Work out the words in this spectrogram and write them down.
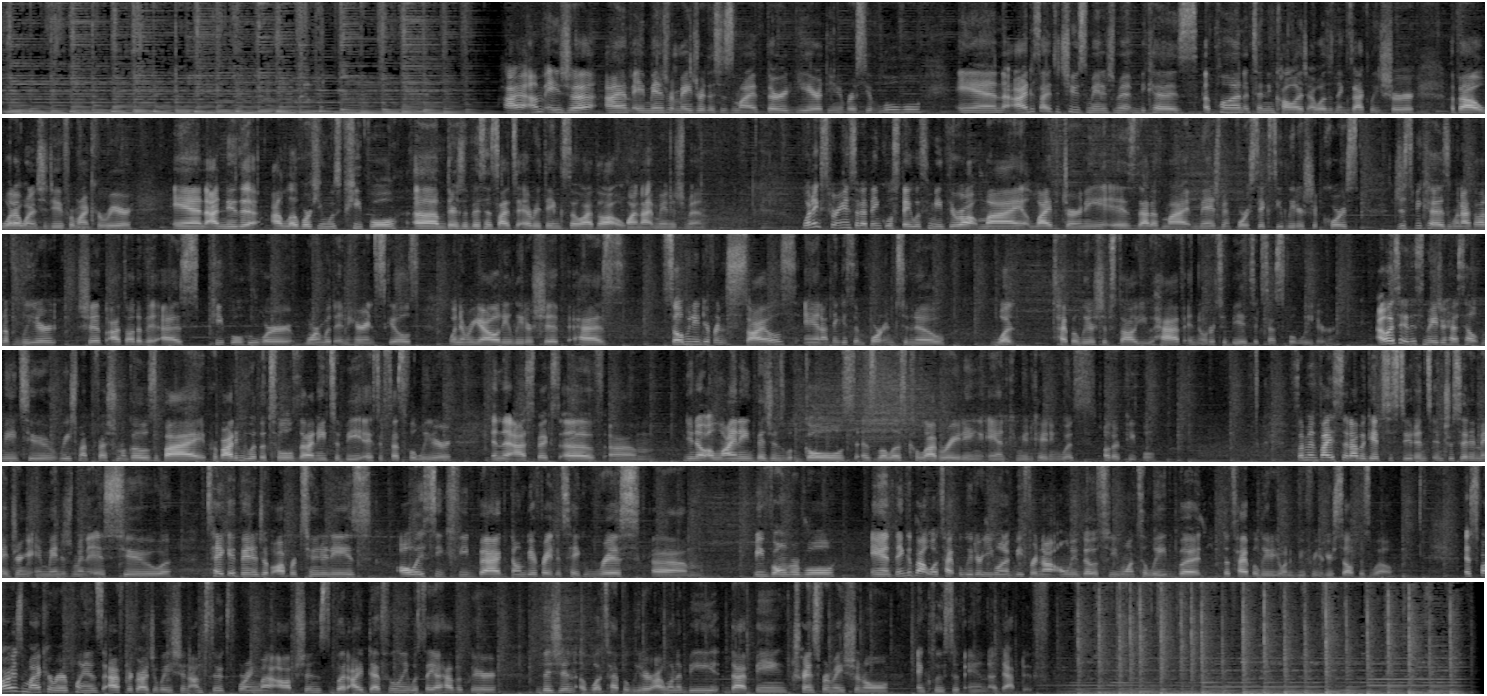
Hi, I'm Asia. I am a management major. This is my third year at the University of Louisville, and I decided to choose management because upon attending college, I wasn't exactly sure about what I wanted to do for my career. And I knew that I love working with people. Um, there's a business side to everything, so I thought, why not management? One experience that I think will stay with me throughout my life journey is that of my Management 460 leadership course. Just because when I thought of leadership, I thought of it as people who were born with inherent skills when in reality leadership has so many different styles and I think it's important to know what type of leadership style you have in order to be a successful leader. I would say this major has helped me to reach my professional goals by providing me with the tools that I need to be a successful leader in the aspects of um, you know, aligning visions with goals as well as collaborating and communicating with other people. Some advice that I would give to students interested in majoring in management is to take advantage of opportunities always seek feedback. Don't be afraid to take risks. Um, be vulnerable and think about what type of leader you want to be for not only those who you want to lead, but the type of leader you want to be for yourself as well. As far as my career plans after graduation, I'm still exploring my options, but I definitely would say I have a clear vision of what type of leader I want to be, that being transformational, inclusive, and adaptive.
